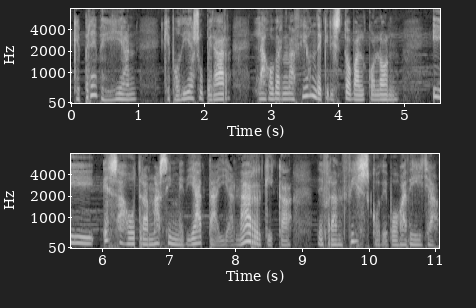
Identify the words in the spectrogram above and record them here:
que preveían que podía superar la gobernación de Cristóbal Colón y esa otra más inmediata y anárquica de Francisco de Bobadilla.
